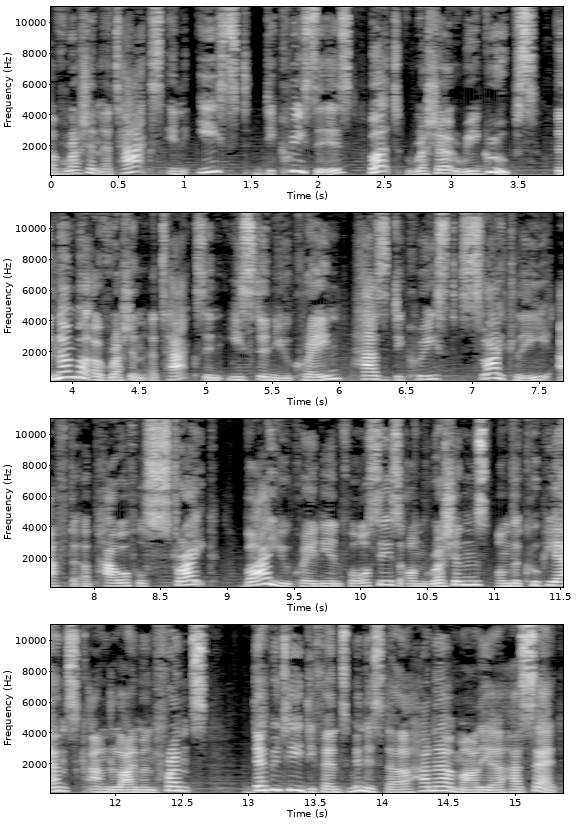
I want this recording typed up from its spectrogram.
of Russian attacks in east decreases, but Russia regroups. The number of Russian attacks in eastern Ukraine has decreased slightly after a powerful strike by Ukrainian forces on Russians on the Kupiansk and Lyman fronts, Deputy Defense Minister Hanna Maliar has said.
